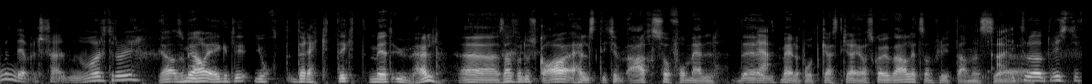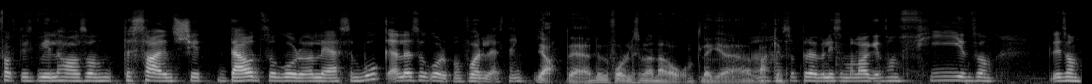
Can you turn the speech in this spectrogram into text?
men det er vel skjermen vår, tror jeg. Ja, altså Vi har egentlig gjort det riktig med et uhell. Eh, for du skal helst ikke være så formell. Det, Ja. Hele podkast-greia skal jo være litt sånn flytende. Jeg eh, tror at Hvis du faktisk vil ha sånn the science shit down, så går du og leser en bok, eller så går du på en forelesning. Ja, det, du får liksom den der ordentlige pakken. Så prøver liksom å lage en sånn fin sånn litt sånn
